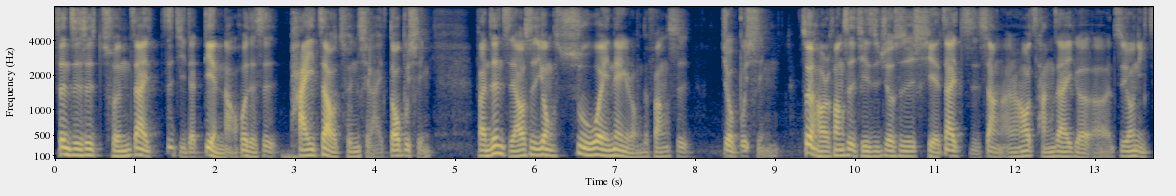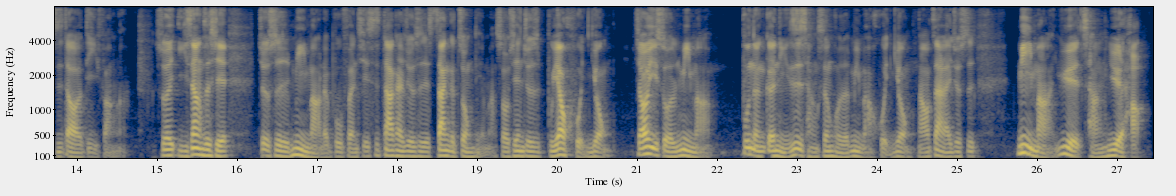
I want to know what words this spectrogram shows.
甚至是存在自己的电脑或者是拍照存起来都不行。反正只要是用数位内容的方式就不行。最好的方式其实就是写在纸上啊，然后藏在一个呃只有你知道的地方啊。所以以上这些。就是密码的部分，其实大概就是三个重点嘛。首先就是不要混用交易所的密码，不能跟你日常生活的密码混用。然后再来就是密码越长越好。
